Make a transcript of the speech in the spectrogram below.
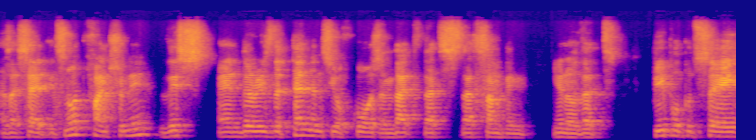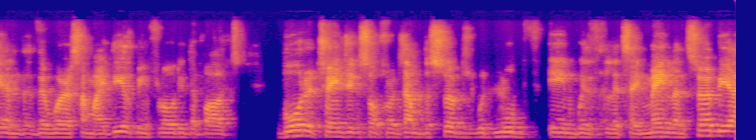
as I said, it's not functioning. This and there is the tendency, of course, and that that's that's something you know that people could say, and there were some ideas being floated about border changing. So, for example, the Serbs would move in with, let's say, mainland Serbia,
